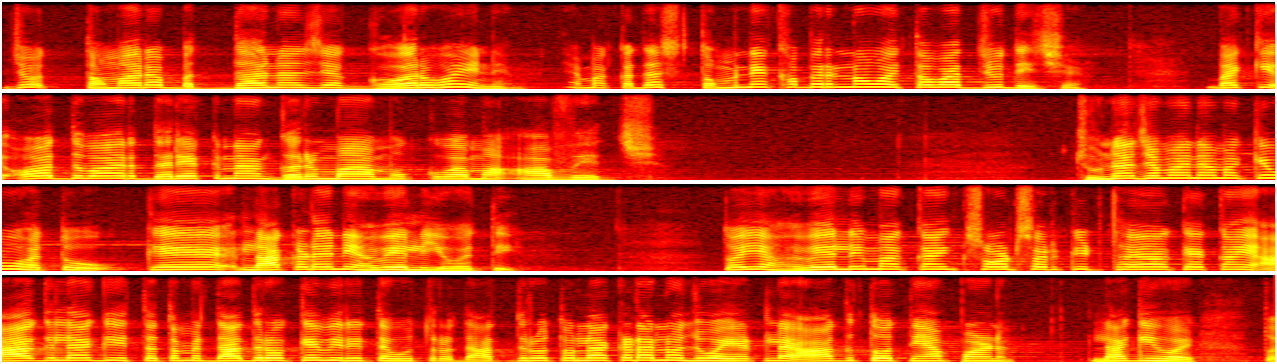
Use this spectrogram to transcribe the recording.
જો તમારા બધાના જે ઘર હોય ને, એમાં કદાચ તમને ખબર ન હોય તો વાત જુદી છે. બાકી અદ્વાર દરેકના ઘરમાં મૂકવામાં આવે જ. જૂના જમાનામાં કેવું હતું કે લાકડાની હવેલીઓ હતી. તો એ હવેલીમાં કાંઈક શોર્ટ સર્કિટ થયા કે કાંઈ આગ લાગી તો તમે દાદરો કેવી રીતે ઉતરો? દાદરો તો લાકડાનો જ હોય એટલે આગ તો ત્યાં પણ લાગી હોય. તો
